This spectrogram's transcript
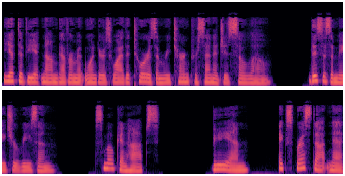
Yet the Vietnam government wonders why the tourism return percentage is so low. This is a major reason. Smoke and Hops. VN. Express.net,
